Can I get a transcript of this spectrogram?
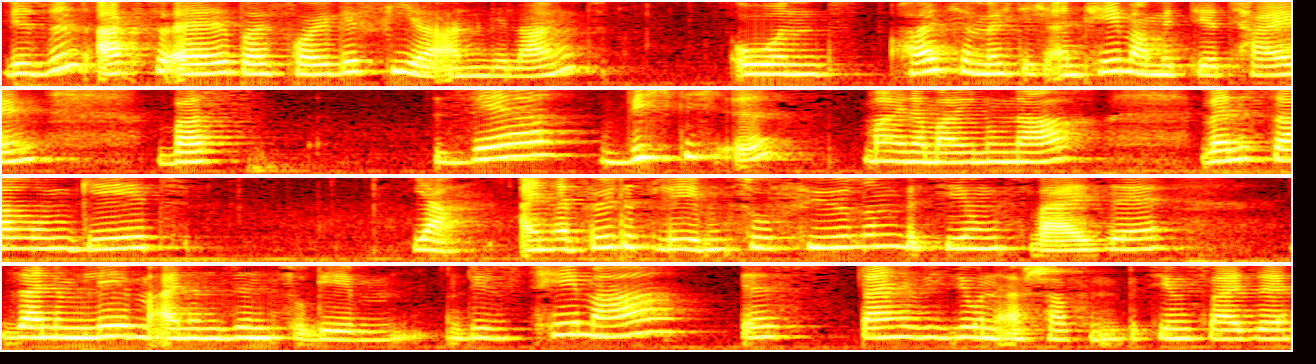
Wir sind aktuell bei Folge 4 angelangt und heute möchte ich ein Thema mit dir teilen, was sehr wichtig ist, meiner Meinung nach, wenn es darum geht, ja, ein erfülltes Leben zu führen, beziehungsweise seinem Leben einen Sinn zu geben. Und dieses Thema ist deine Vision erschaffen, beziehungsweise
